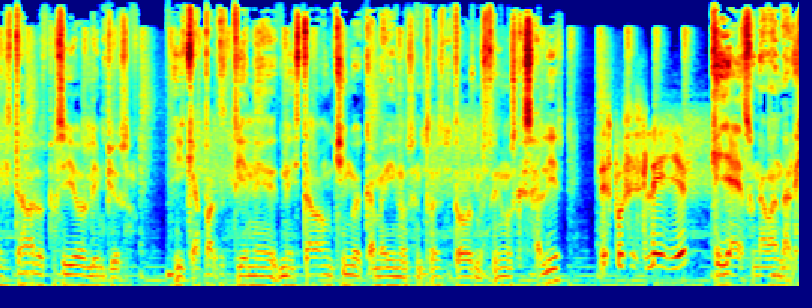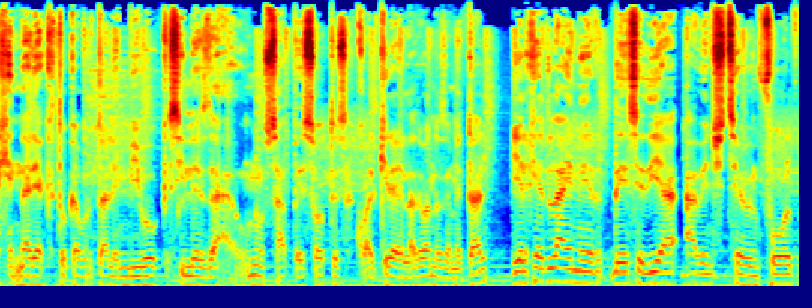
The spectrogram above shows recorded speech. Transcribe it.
Necesitaba los pasillos limpios y que aparte tiene necesitaba un chingo de camerinos, entonces todos nos tuvimos que salir. Después Slayer, que ya es una banda legendaria que toca brutal en vivo, que sí les da unos zapesotes a cualquiera de las bandas de metal. Y el headliner de ese día, Avenged Sevenfold,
